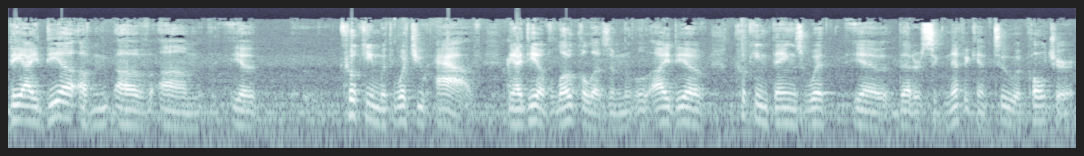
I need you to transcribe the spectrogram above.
the idea of of um, you know cooking with what you have, the idea of localism, the idea of cooking things with you know that are significant to a culture.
